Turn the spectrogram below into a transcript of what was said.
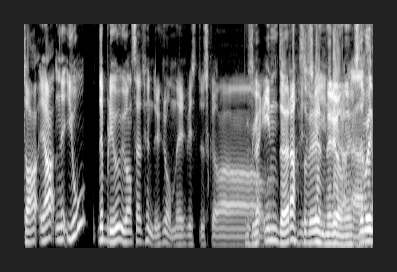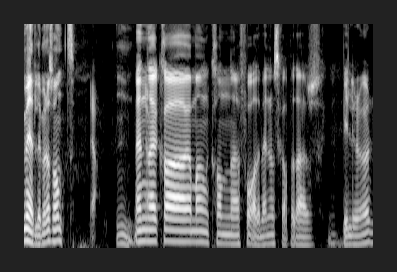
da Ja, jo, det blir jo uansett 100 kroner hvis du skal Du skal inn døra, så blir det 100 kroner. Ja. Så det blir medlemmer og sånt. Ja. Mm. Men uh, hva man kan eh, få av det medlemskapet der? Billigere øl?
